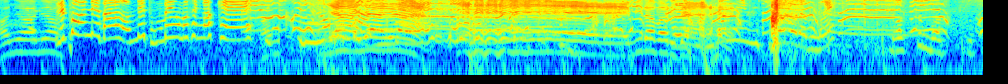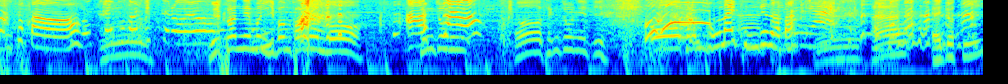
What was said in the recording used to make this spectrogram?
아니야 아니야. 일파 언니 난 언니 동맹으로 생각해. 야야야. 밀어버리자. 님 죽여버렸네 멋진 멋진 미쳤다 퇴근하기 싫어요 밀파님은 이번 판은 뭐 아싸 생존 어 생존이지. 어 잠. 정말 든든하다 아 애교띠.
